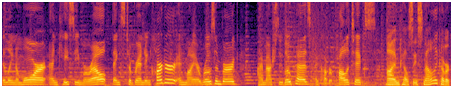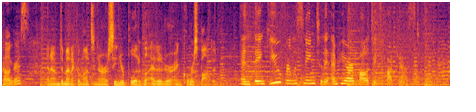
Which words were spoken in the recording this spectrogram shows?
Elena Moore, and Casey Morell. Thanks to Brandon Carter and Maya Rosenberg. I'm Ashley Lopez. I cover politics. I'm Kelsey Snell. I cover Congress. And I'm Domenico Montanaro, senior political editor and correspondent. And thank you for listening to the NPR Politics Podcast.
